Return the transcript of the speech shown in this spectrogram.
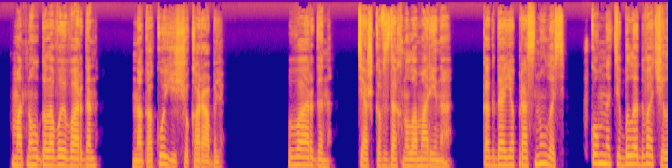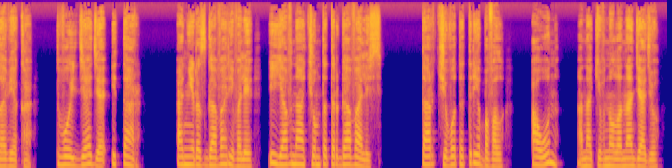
— мотнул головой Варган. «На какой еще корабль?» «Варган», — тяжко вздохнула Марина. «Когда я проснулась, в комнате было два человека, твой дядя и Тар. Они разговаривали и явно о чем то торговались. Тар чего-то требовал, а он, — она кивнула на дядю, —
